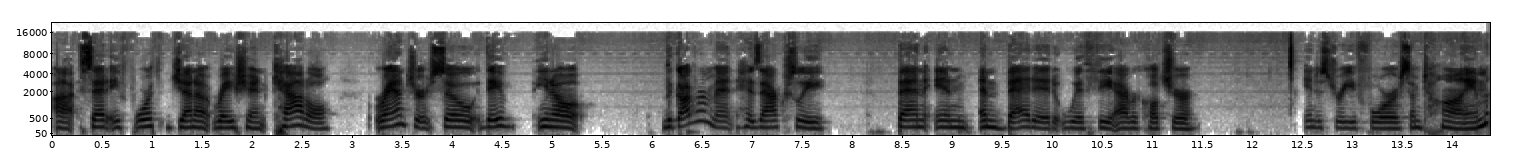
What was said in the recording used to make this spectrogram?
uh, said a fourth generation cattle rancher. So they've, you know, the government has actually been in, embedded with the agriculture industry for some time.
